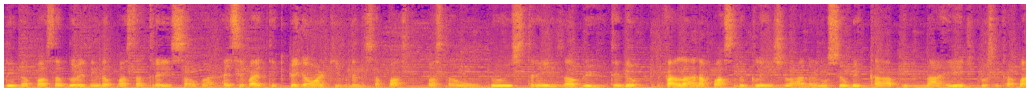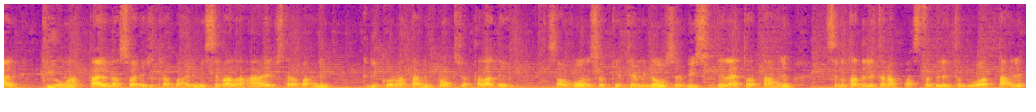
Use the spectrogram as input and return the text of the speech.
dentro da pasta 2, dentro da pasta 3, salvar. Aí você vai ter que pegar um arquivo dentro dentro dessa pasta. Pasta 1, 2, 3, abrir, entendeu? Vai lá na pasta do cliente, lá né, no seu backup, na rede que você trabalha, cria um atalho na sua área de trabalho e você vai lá, área de trabalho, clicou no atalho, pronto, já está lá dentro. Salvou, não sei o que, terminou o serviço, deleta o atalho. Você não está deletando a pasta, está deletando o atalho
